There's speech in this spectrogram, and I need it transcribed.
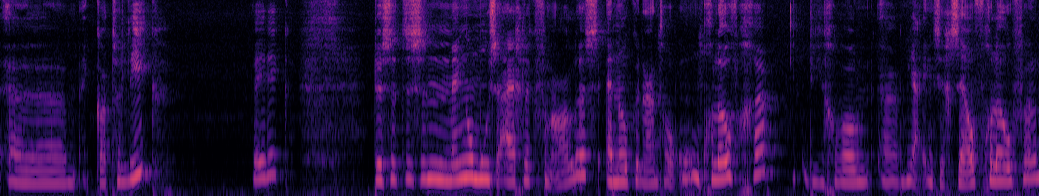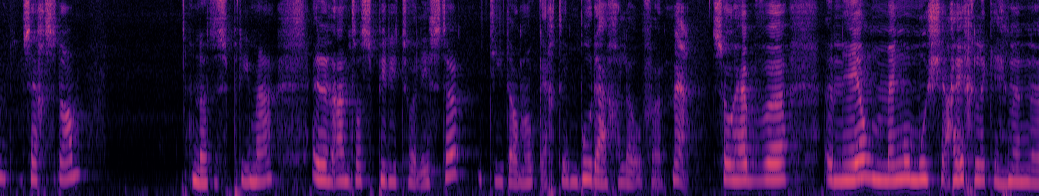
en katholiek, weet ik. Dus het is een mengelmoes eigenlijk van alles. En ook een aantal ongelovigen, die gewoon um, ja, in zichzelf geloven, zeggen ze dan. En dat is prima. En een aantal spiritualisten, die dan ook echt in Boeddha geloven. Nou ja, zo hebben we een heel mengelmoesje eigenlijk in een uh,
